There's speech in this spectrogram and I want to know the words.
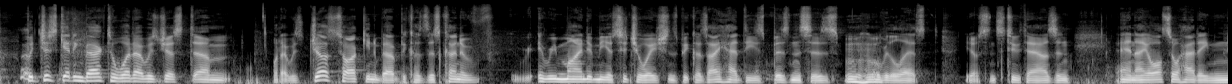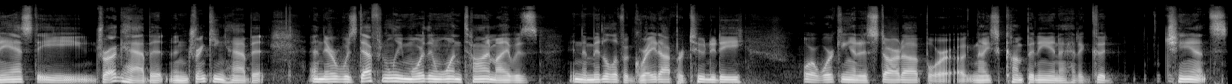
but just getting back to what I was just um, what I was just talking about because this kind of it reminded me of situations because I had these businesses over the last, you know, since 2000 and I also had a nasty drug habit and drinking habit and there was definitely more than one time I was in the middle of a great opportunity or working at a startup or a nice company and I had a good chance,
